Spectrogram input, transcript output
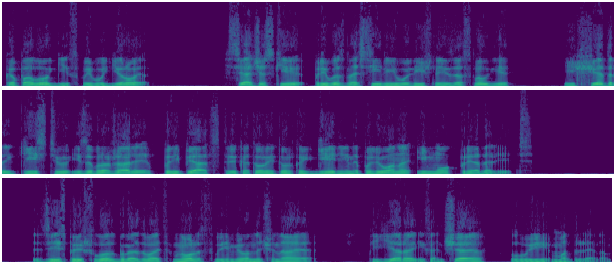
к апологии своего героя, всячески превозносили его личные заслуги и щедрой кистью изображали препятствия, которые только гений Наполеона и мог преодолеть. Здесь пришлось бы назвать множество имен, начиная с Пьера и кончая Луи Мадленом.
